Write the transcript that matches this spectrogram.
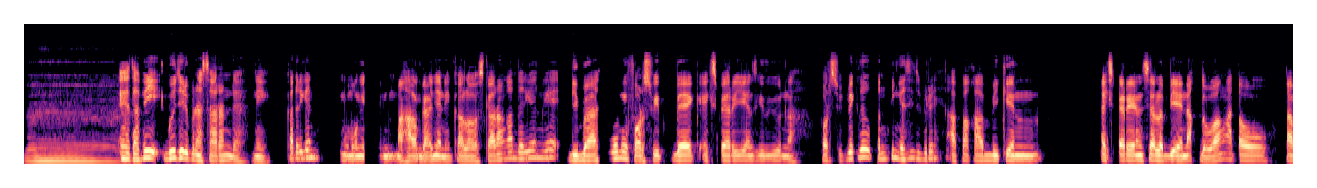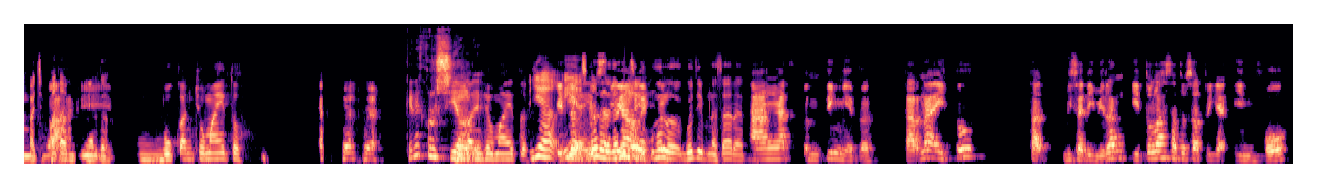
Ah. Eh tapi gue jadi penasaran dah nih. Kan tadi kan ngomongin mahal enggaknya nih. Kalau sekarang kan tadi kan kayak dibahas dulu nih force feedback, experience gitu. Nah, force feedback itu penting gak sih sebenarnya? Apakah bikin experience-nya lebih enak doang atau tambah cepat Wah, atau gimana tuh? Bukan cuma itu. Kayaknya krusial Bukan deh. cuma itu. Iya, Itu iya, tadi sial gue itu. dulu, gue jadi penasaran. sangat penting itu karena itu sa- bisa dibilang itulah satu-satunya info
